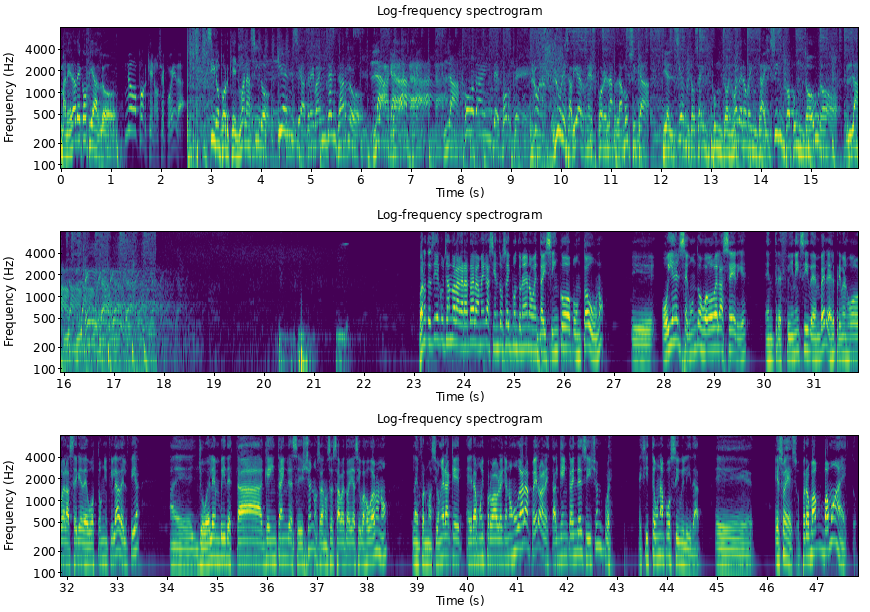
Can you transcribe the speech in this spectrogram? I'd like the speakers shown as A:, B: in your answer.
A: hay manera de copiarlo. No porque no se pueda, sino porque no ha nacido. ¿Quién se atreva a intentarlo? La Garata. La joda en deporte. Lunes, lunes a viernes por el app La Música y el 106.995.1. La, Mega.
B: Bueno, te sigue escuchando la garata de la Mega 106.995.1. Eh, hoy es el segundo juego de la serie entre Phoenix y Denver. Es el primer juego de la serie de Boston y Filadelfia. Eh, Joel Embiid está game time decision, o sea, no se sabe todavía si va a jugar o no. La información era que era muy probable que no jugara, pero al estar game time decision, pues existe una posibilidad. Eh, eso es eso. Pero vamos a esto.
